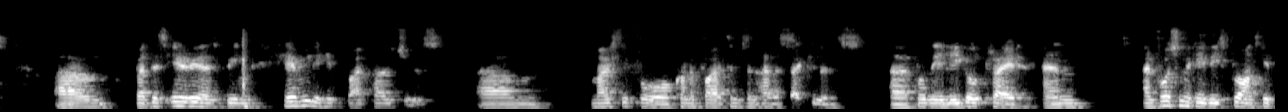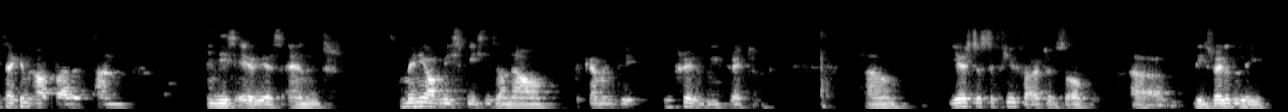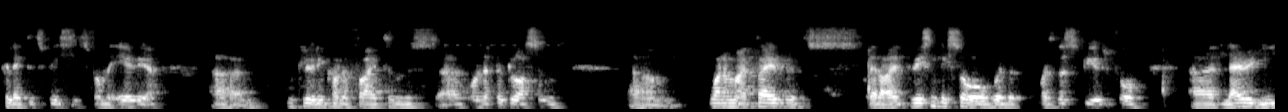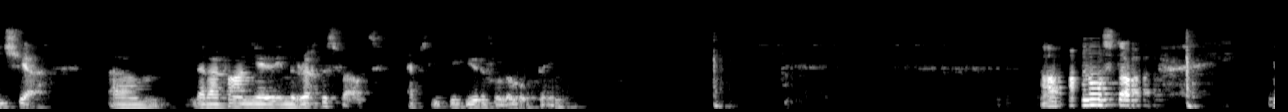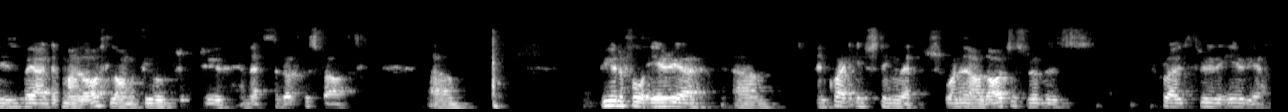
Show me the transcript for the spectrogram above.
Um, but this area has been heavily hit by poachers, um, mostly for conophytums and other succulents uh, for the illegal trade. And unfortunately, these plants get taken out by the ton in these areas, and many of these species are now becoming incredibly threatened. Um, here's just a few photos of these readily collected species from the area, uh, including conophytums, uh, ornithoglossum. Um, one of my favorites that I recently saw was this beautiful uh, Larilegia. Um, that I found here in the Richtersveld. Absolutely beautiful little thing. Our final stop is where I did my last long field trip to, and that's the Richtersveld. Um, beautiful area, um, and quite interesting that one of our largest rivers flows through the area.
